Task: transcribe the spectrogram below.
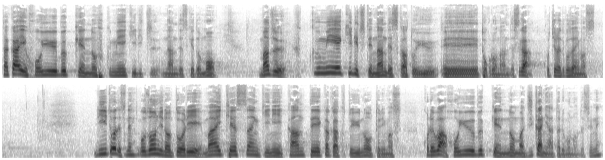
高い保有物件の含み益率なんですけども、まず、含み益率って何ですかという、えー、ところなんですが、こちらでございます。リートはですね、ご存知の通り、毎決算期に鑑定価格というのを取ります。これは保有物件の、まあ、時価に当たるものですよね。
